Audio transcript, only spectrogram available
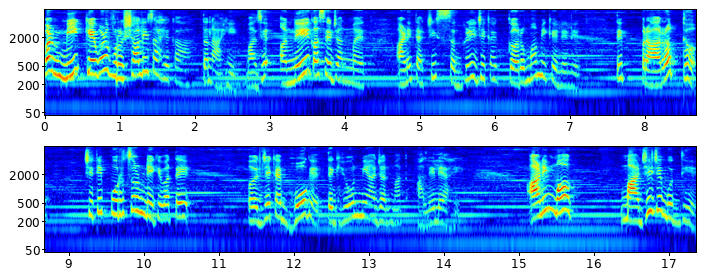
पण मी केवळ वृषालीच आहे का? तर नाही. माझे अनेक असे जन्म आहेत. आणि त्याची सगळी जी काही कर्म मी केलेली आहेत ते प्रारब्ध ची ती पुरचुंडी किंवा ते जे काही भोग आहेत ते घेऊन मी या जन्मात आलेले आहे. आणि मग माझी जी बुद्धी आहे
